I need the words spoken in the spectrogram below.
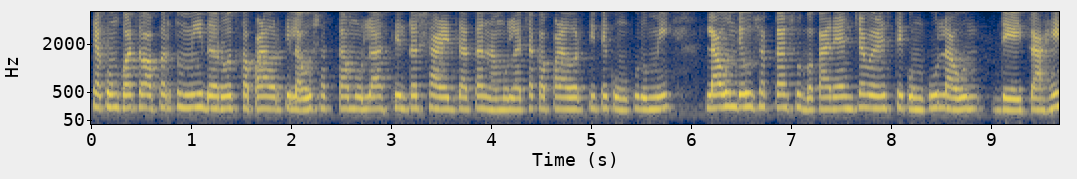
त्या कुंकवाचा वापर तुम्ही दररोज कपाळावरती लावू शकता. मुलं असतील तर शाळेत जाताना मुलाच्या कपाळावरती ते कुंकू तुम्ही लावून देऊ शकता. शुभकार्यांच्या वेळेस ते कुंकू लावून द्यायचं आहे.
